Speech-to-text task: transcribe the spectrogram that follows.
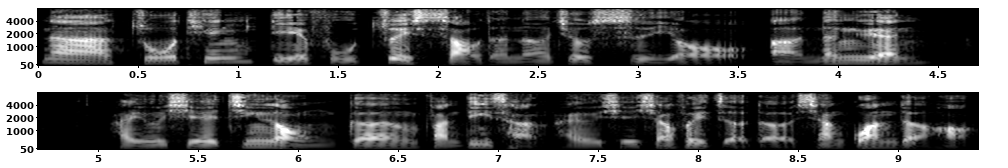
那昨天跌幅最少的呢，就是有呃能源，还有一些金融跟房地产，还有一些消费者的相关的哈。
